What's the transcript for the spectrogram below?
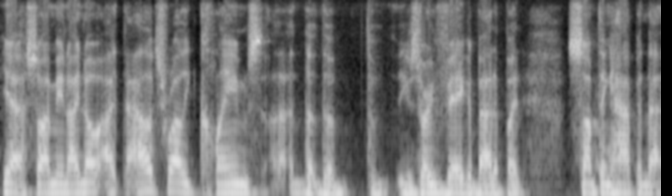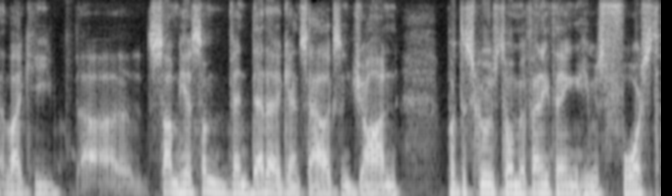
Yeah, so I mean, I know I, Alex Riley claims uh, the, the the he was very vague about it, but something happened that like he uh, some he has some vendetta against Alex and John put the screws to him. If anything, he was forced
